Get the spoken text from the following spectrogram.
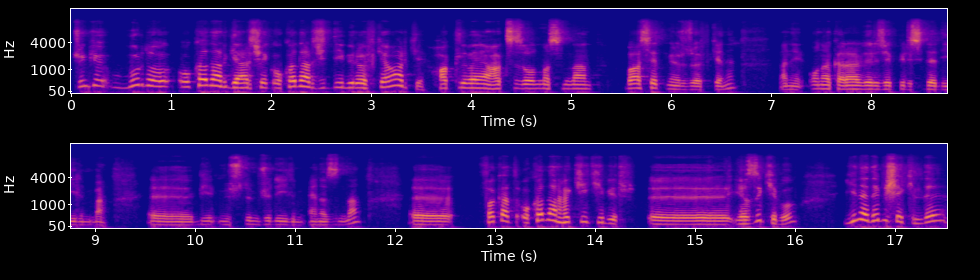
Çünkü burada o kadar gerçek, o kadar ciddi bir öfke var ki haklı veya haksız olmasından bahsetmiyoruz öfkenin. Hani ona karar verecek birisi de değilim ben. Ee, bir Müslümcü değilim en azından. Ee, fakat o kadar hakiki bir e, yazı ki bu. Yine de bir şekilde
